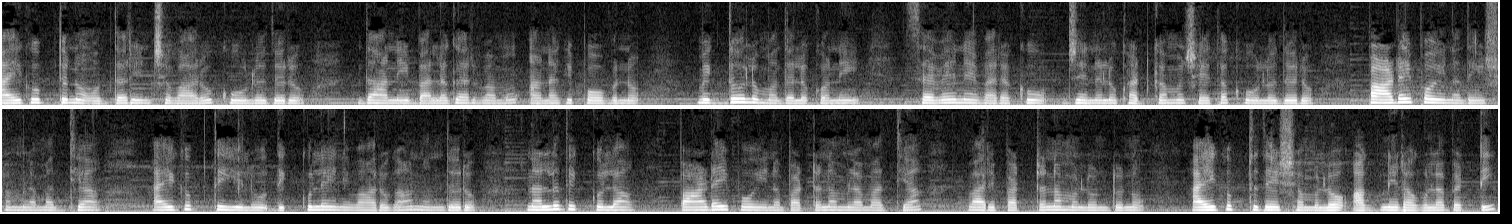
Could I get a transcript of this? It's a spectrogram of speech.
ఐగుప్తును ఉద్ధరించేవారు కూలుదురు. దాని బలగర్వము అణగిపోవును. మిగ్దోలు మొదలుకొని సెవెనే వరకు జనులు ఖడ్గము చేత కూలుదురు. పాడైపోయిన దేశంల మధ్య ఐగుప్తీయులు దిక్కులేని వారుగా నుందురు. నలుదిక్కుల పాడైపోయిన పట్టణముల మధ్య వారి పట్టణములుండును. ఐగుప్తు దేశములో అగ్ని రగులబెట్టి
